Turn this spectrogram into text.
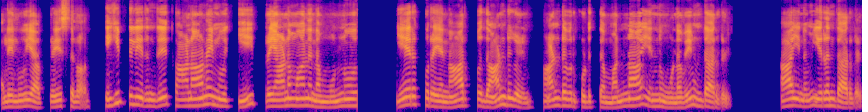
அலையலூயா பிரேசலால் எகிப்திலிருந்து காணானை நோக்கி பிரயாணமான நம் முன்னோர் ஏறக்குறைய நாற்பது ஆண்டுகள் ஆண்டவர் கொடுத்த மன்னா என்னும் உணவை உண்டார்கள். ஆயினும் இறந்தார்கள்.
